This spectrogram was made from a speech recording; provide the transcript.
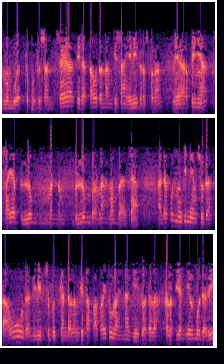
membuat keputusan. Saya tidak tahu tentang kisah ini terus terang. Ya artinya saya belum belum pernah membaca. Adapun mungkin yang sudah tahu dan ini disebutkan dalam kitab apa itu lain lagi. Itu adalah kelebihan ilmu dari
